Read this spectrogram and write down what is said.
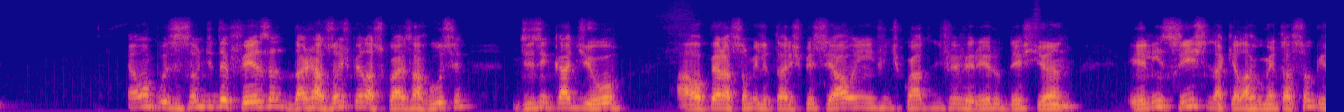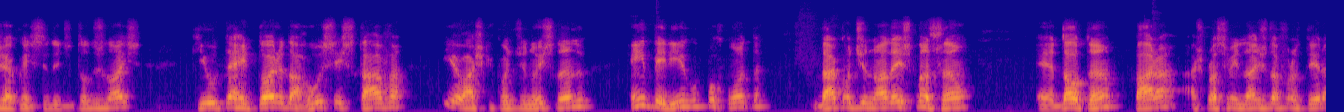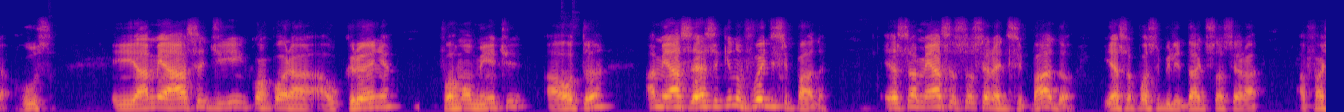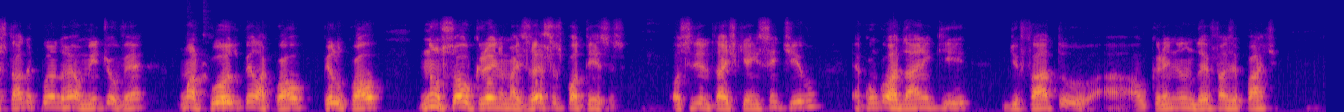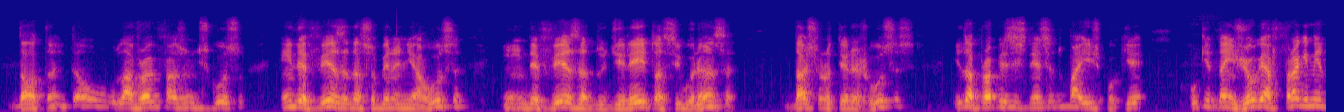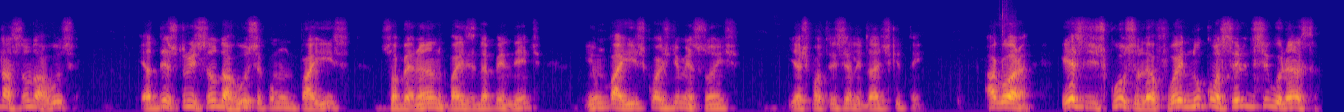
é uma posição de defesa das razões pelas quais a Rússia desencadeou a operação militar especial em 24 de fevereiro deste ano. Ele insiste naquela argumentação que já é conhecida de todos nós, que o território da Rússia estava, e eu acho que continua estando, em perigo por conta da continuada expansão é, da OTAN para as proximidades da fronteira russa. E a ameaça de incorporar a Ucrânia formalmente a OTAN, ameaça essa que não foi dissipada. Essa ameaça só será dissipada e essa possibilidade só será afastada quando realmente houver um acordo pela qual, pelo qual não só a Ucrânia, mas essas potências ocidentais que a incentivam, é concordarem que, de fato, a Ucrânia não deve fazer parte da OTAN. Então, o Lavrov faz um discurso em defesa da soberania russa, em defesa do direito à segurança das fronteiras russas e da própria existência do país, porque o que está em jogo é a fragmentação da Rússia, é a destruição da Rússia como um país soberano, um país independente e um país com as dimensões e as potencialidades que tem. Agora, esse discurso, Léo, foi no Conselho de Segurança.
